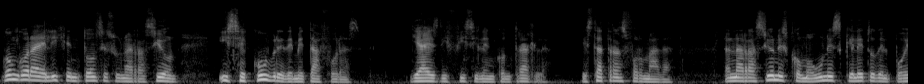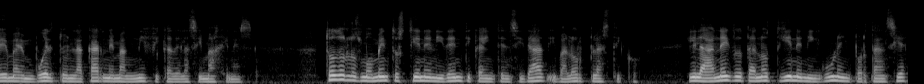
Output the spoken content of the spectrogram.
Góngora elige entonces su narración y se cubre de metáforas. Ya es difícil encontrarla. Está transformada. La narración es como un esqueleto del poema envuelto en la carne magnífica de las imágenes. Todos los momentos tienen idéntica intensidad y valor plástico, y la anécdota no tiene ninguna importancia,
